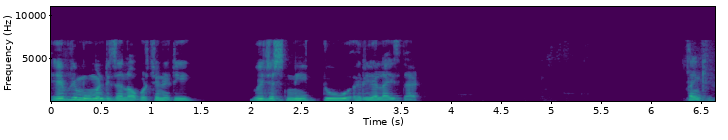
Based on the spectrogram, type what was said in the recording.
Every moment is an opportunity. We just need to realize that. Thank you.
